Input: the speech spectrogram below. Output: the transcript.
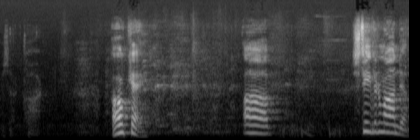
Where's that clock? Okay. Uh, Stephen Rondo.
